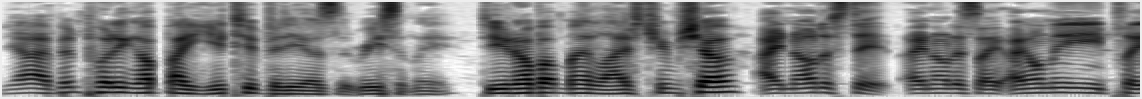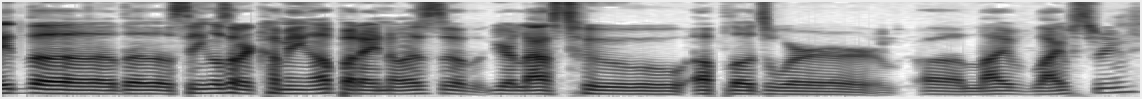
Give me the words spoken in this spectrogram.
Yeah, I've been putting up my YouTube videos that recently. Do you know about my live stream show? I noticed it. I noticed. I, I only played the the singles that are coming up, but I noticed uh, your last two uploads were uh, live live stream.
